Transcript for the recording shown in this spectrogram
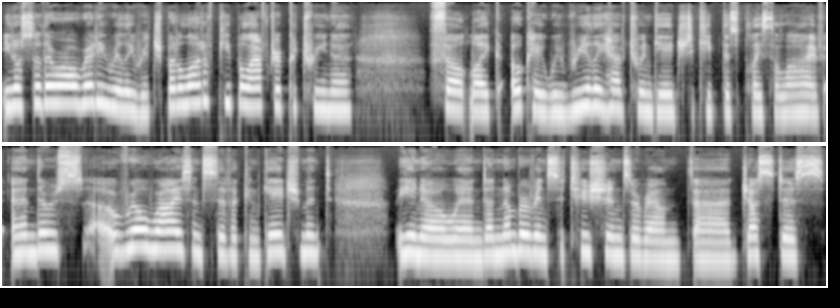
you know so they were already really rich but a lot of people after katrina felt like, okay, we really have to engage to keep this place alive. And there's a real rise in civic engagement, you know, and a number of institutions around uh, justice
